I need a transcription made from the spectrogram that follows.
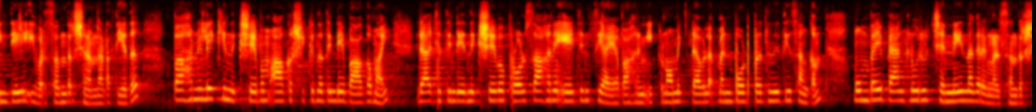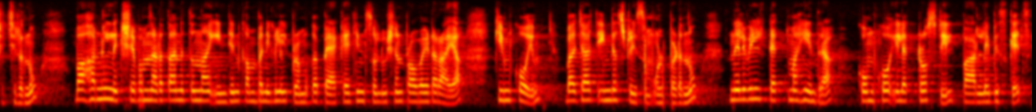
ഇന്ത്യയിൽ ഇവർ സന്ദർശനം നടത്തിയത്. ബഹ്റിനിലേക്ക് നിക്ഷേപം ആകർഷിക്കുന്നതിന്റെ ഭാഗമായി രാജ്യത്തിന്റെ നിക്ഷേപ പ്രോത്സാഹന ഏജൻസിയായ ബഹ്റിൻ ഇക്കണോമിക് ഡെവലപ്മെന്റ് ബോർഡ് പ്രതിനിധി സംഘം മുംബൈ ബാംഗ്ലൂരു ചെന്നൈ നഗരങ്ങൾ സന്ദർശിച്ചിരുന്നു. ബഹ്റിനിൽ നിക്ഷേപം നടത്താനെത്തുന്ന ഇന്ത്യൻ കമ്പനികളിൽ പ്രമുഖ പാക്കേജിംഗ് സൊല്യൂഷൻ പ്രൊവൈഡറായ കിംകോയും ബജാജ് ഇൻഡസ്ട്രീസും ഉൾപ്പെടുന്നു. നിലവിൽ ടെക് മഹീന്ദ്ര കൊംകോ electro steel Parle biscuits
